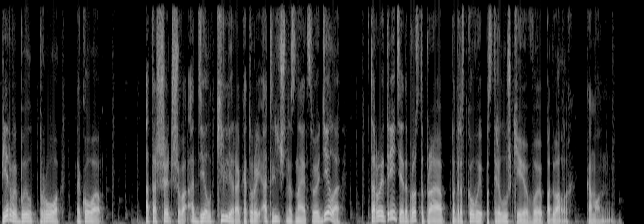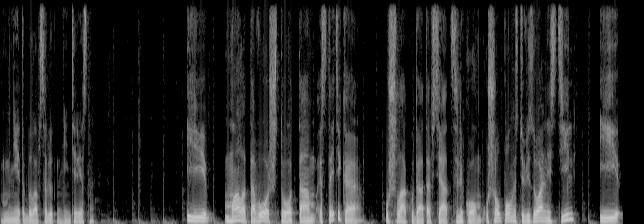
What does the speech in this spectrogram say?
Первый был про такого отошедшего отдел киллера, который отлично знает свое дело. Второй и третий — это просто про подростковые пострелушки в подвалах. Come on, мне это было абсолютно неинтересно. И мало того, что там эстетика ушла куда-то вся целиком, ушел полностью визуальный стиль, и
